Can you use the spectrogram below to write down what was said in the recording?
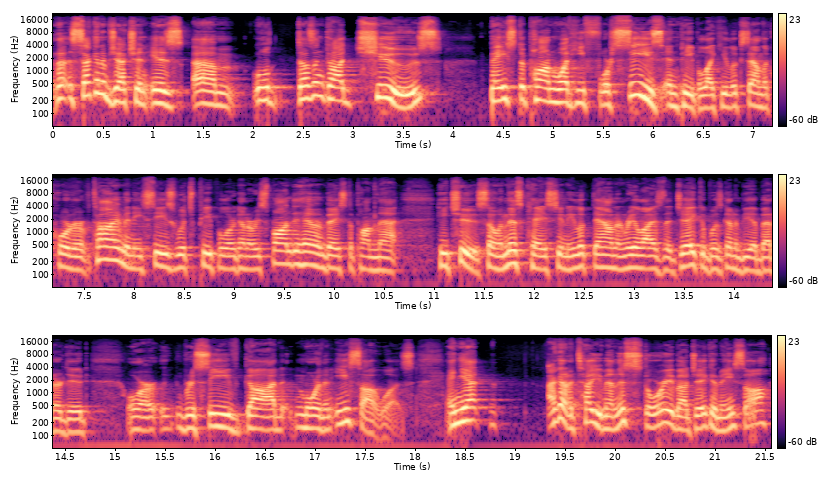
The second objection is um, well, doesn't God choose based upon what he foresees in people? Like he looks down the quarter of time and he sees which people are going to respond to him, and based upon that, he chooses. So in this case, you know, he looked down and realized that Jacob was going to be a better dude or receive God more than Esau was. And yet, I got to tell you, man, this story about Jacob and Esau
